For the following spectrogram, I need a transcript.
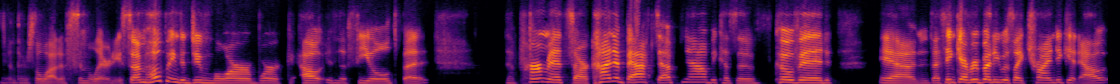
you know, there's a lot of similarities. So I'm hoping to do more work out in the field, but the permits are kind of backed up now because of COVID. And I think everybody was like trying to get out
